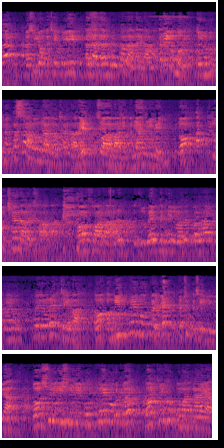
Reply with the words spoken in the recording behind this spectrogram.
သား မရှိတော့အချိန်ကြီးအလတ်လန်းကိုထွက်လာနိုင်တာဘူးအဲ့ဒီလိုမဟုတ်ကျွန်တော်တို့ထပ်အစလုံးရတော့ချမ်းသာတယ်စွာပါနေအများကြီးပဲတော့အဲ့ဒီလိုချမ်းသာတဲ့စွာပါတော့စွာပါအဲ့လိုဇူဘဲတကယ်လို့ပလာဒီလိုခွေလုံးတဲ့အချိန်မှာတော့အမီခွေးဖို့အတွက်ရက်တစ်ချုပ်အချိန်ယူရတော့ရွှေရွှေလေးကိုခွေးဖို့အတွက်တော့ထိခုပမာနာရအဲ့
